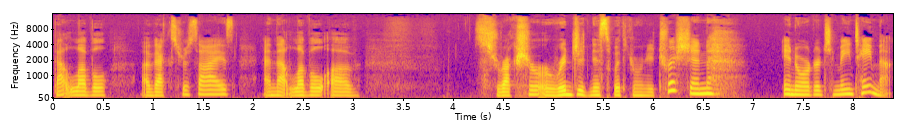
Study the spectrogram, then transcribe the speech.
that level of exercise and that level of structure or rigidness with your nutrition in order to maintain that.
